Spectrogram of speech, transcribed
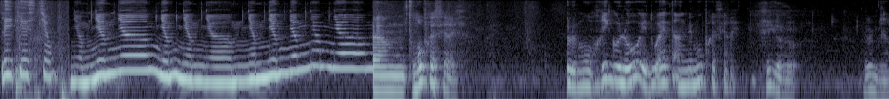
les questions. Miam miam miam miam miam miam miam miam miam miam. Euh, ton mot préféré Le mot rigolo et doit être un de mes mots préférés. Rigolo. J'aime bien.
